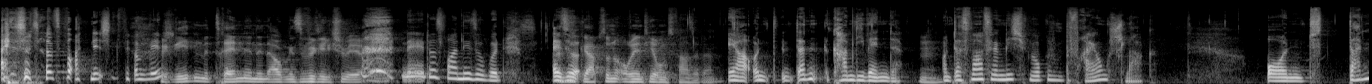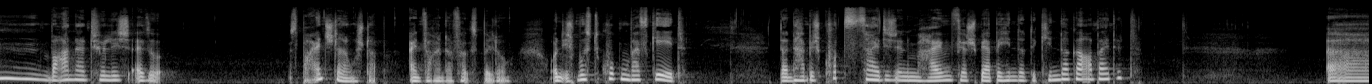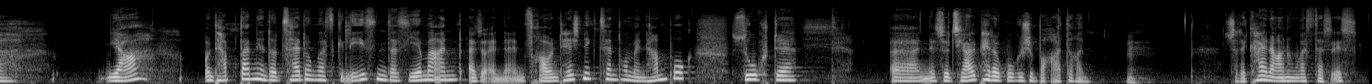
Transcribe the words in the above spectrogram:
also das war nicht für mich. Reden mit Tränen in den Augen ist wirklich schwer. Nee, das war nicht so gut. Also, Also, es gab so eine Orientierungsphase dann. ja, und dann kam die Wende. Und das war für mich wirklich ein Befreiungsschlag. Und dann war natürlich, also es war Einstellungsstopp, einfach in der Volksbildung. Und ich musste gucken, was geht. Dann habe ich kurzzeitig in einem Heim für schwerbehinderte Kinder gearbeitet. Äh, ja, und habe dann in der Zeitung was gelesen, dass jemand, also ein, ein Frauentechnikzentrum in Hamburg, suchte äh, eine sozialpädagogische Beraterin. Ich hatte keine Ahnung, was das ist.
